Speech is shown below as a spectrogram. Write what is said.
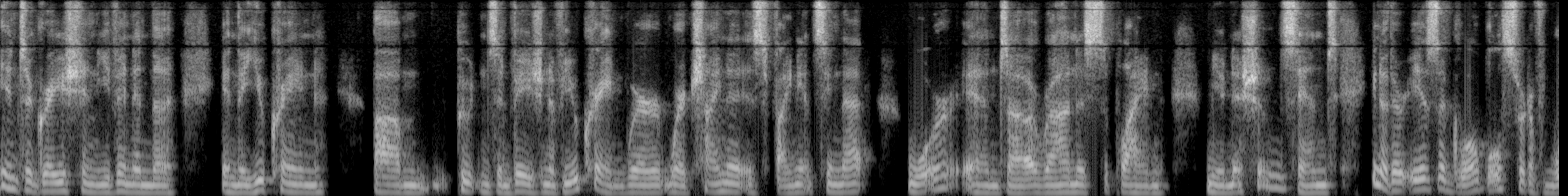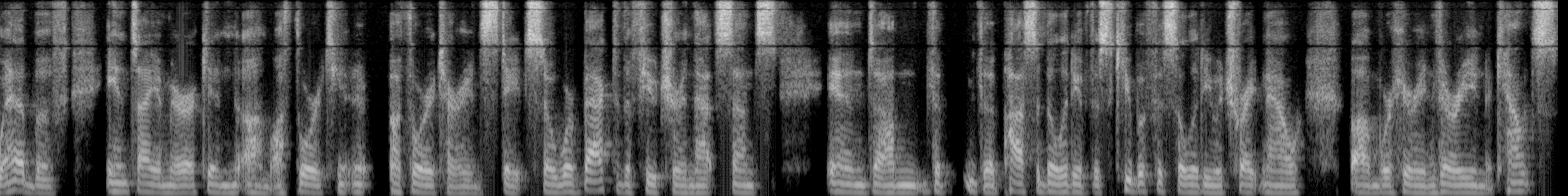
integration even in the in the Ukraine um, Putin's invasion of Ukraine, where where China is financing that war and uh, Iran is supplying munitions. And, you know, there is a global sort of web of anti-American um, authoritarian, authoritarian states. So we're back to the future in that sense. And um, the, the possibility of this Cuba facility, which right now um, we're hearing varying accounts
